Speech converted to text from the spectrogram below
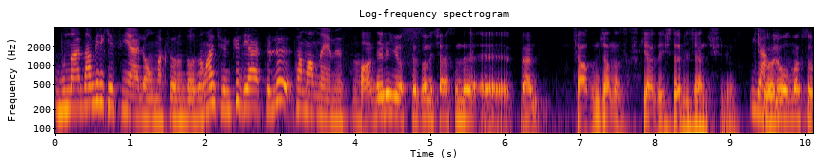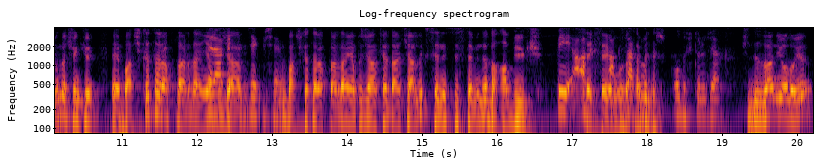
bunlardan biri kesin yerli olmak zorunda o zaman. Çünkü diğer türlü tamamlayamıyorsunuz. Angelinho sezon içerisinde e, ben Kazım Can'la sık sık yer değiştirebileceğini düşünüyorum. Ya. Öyle olmak zorunda çünkü e, başka taraflardan yapacağın bir şey başka taraflardan yapacağın fedakarlık senin sisteminde daha büyük Bir aks, sekteye aksaklık uğratabilir. oluşturacak. Şimdi Zaniolo'yu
